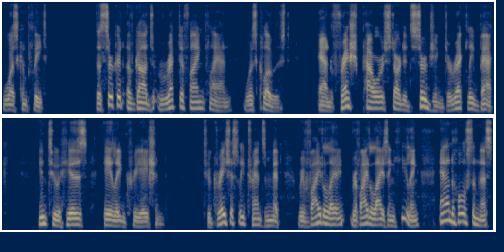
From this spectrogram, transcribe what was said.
was complete. The circuit of God's rectifying plan was closed, and fresh power started surging directly back into His ailing creation to graciously transmit revitalizing healing and wholesomeness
